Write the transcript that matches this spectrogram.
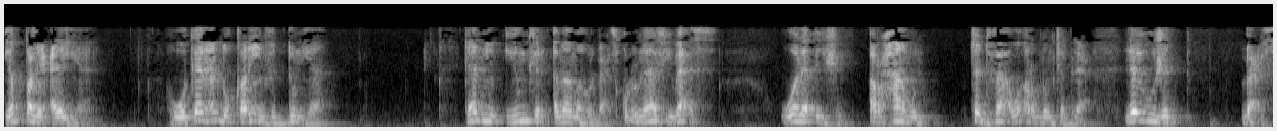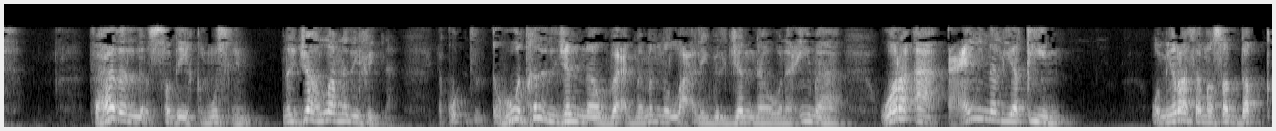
يطلع عليه يعني. هو كان عنده قرين في الدنيا كان ينكر أمامه البعث. قلوا لا في بعث ولا أي شيء. أرحام تدفع وأرض تبلع. لا يوجد بعث. فهذا الصديق المسلم نجاه الله من هذه الفتنة. هو دخل الجنة وبعد ما من الله عليه بالجنة ونعيمها ورأى عين اليقين وميراث ما صدق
